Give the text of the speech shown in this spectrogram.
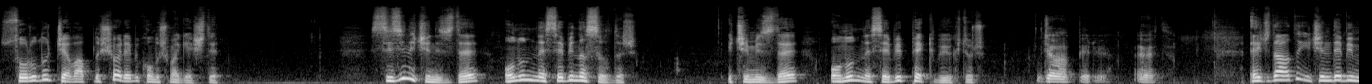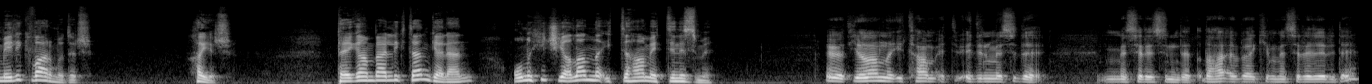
sorulu cevaplı şöyle bir konuşma geçti. Sizin içinizde onun nesebi nasıldır? İçimizde onun nesebi pek büyüktür. Cevap veriyor. Evet. Ecdadı içinde bir melik var mıdır? Hayır. Peygamberlikten gelen onu hiç yalanla ittiham ettiniz mi? Evet yalanla itham edilmesi de meselesinde daha evvelki meseleleri de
